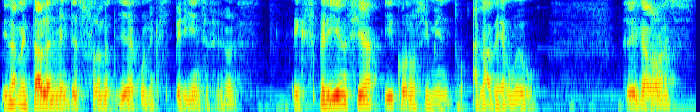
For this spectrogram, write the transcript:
y lamentablemente eso solamente llega con experiencia, señores. Experiencia y conocimiento, a la de a huevo. Que cabrones,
